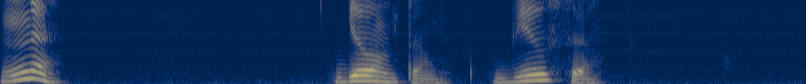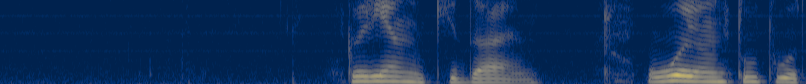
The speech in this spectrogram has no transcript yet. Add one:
На! Где он там? Убился? Грену кидаем. Ой, он тут вот.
